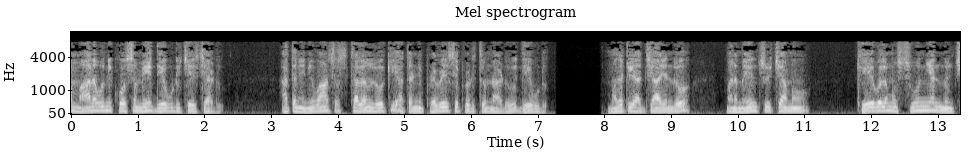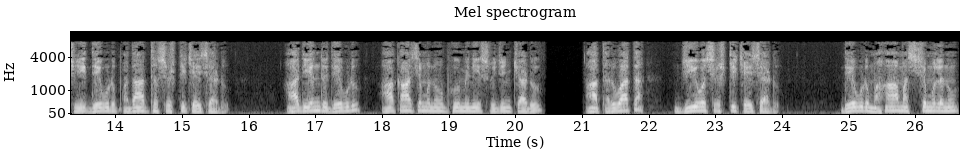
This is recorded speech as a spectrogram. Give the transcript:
మానవుని కోసమే దేవుడు చేశాడు. అతని నివాస స్థలంలోకి అతన్ని ప్రవేశపెడుతున్నాడు దేవుడు. మొదటి అధ్యాయంలో మనమేం చూచాము? కేవలము శూన్యం నుంచి దేవుడు పదార్థ సృష్టి చేశాడు. ఆదియందు దేవుడు ఆకాశమును భూమిని సృజించాడు. ఆ తరువాత జీవ సృష్టి చేశాడు. దేవుడు మహామత్స్యములను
